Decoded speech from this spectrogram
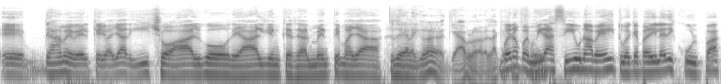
eh, déjame ver que yo haya dicho algo de alguien que realmente me haya... Entonces, ya le digo, "Ah, diablo, la verdad que Bueno, no pues fui". mira, sí, una vez y tuve que pedirle disculpas.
